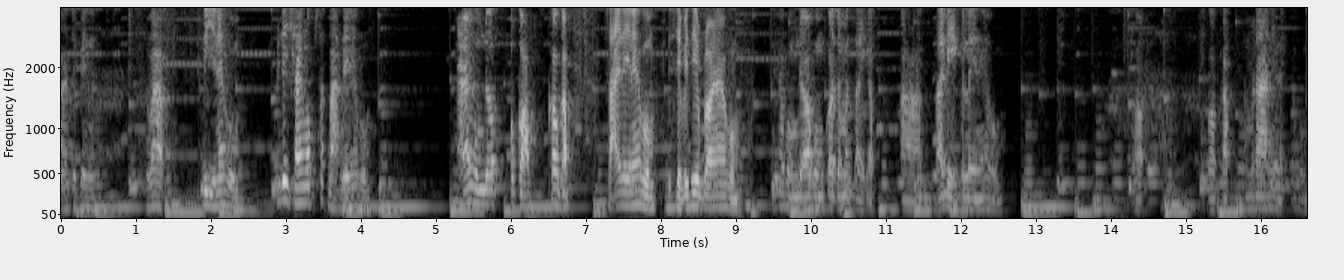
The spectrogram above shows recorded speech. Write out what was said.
อาจจะเป็นว่าดีนะผม ไม่ได้ใช้งบสักบาทเลยนะครับผมอ่าแล้วผมเดี๋ยวประกอบเข้ากับสายเลยนะครับผมเสียบไปที่เรียบร้อยนะครับผมนะครับผมเดี๋ยวผมก็จะมาใส่กับอ่าสายเบรกกันเลยนะครับผมก็ประกอบกับธรรมดานี่แหละครับผม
